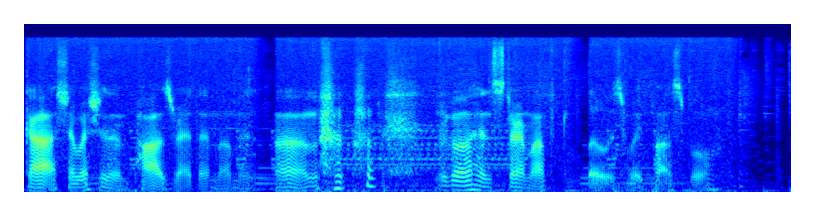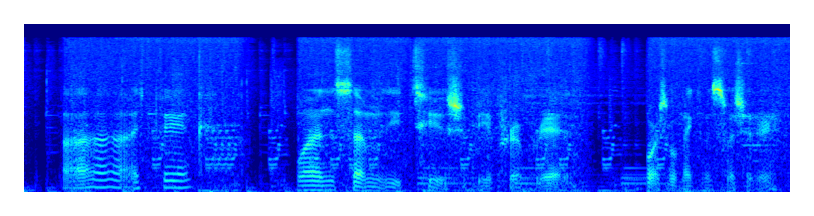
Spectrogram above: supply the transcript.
Gosh, I wish I didn't pause right at that moment. Um, we're going to go ahead and start him off lowest way possible. Uh, I think 172 should be appropriate. Of course, we'll make him a switch hitter.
